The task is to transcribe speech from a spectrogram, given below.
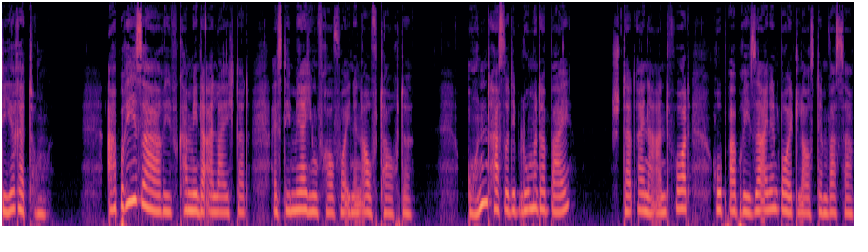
Die Rettung Abrisa, rief Camilla erleichtert, als die Meerjungfrau vor ihnen auftauchte. Und, hast du die Blume dabei? Statt einer Antwort hob Abrisa einen Beutel aus dem Wasser.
